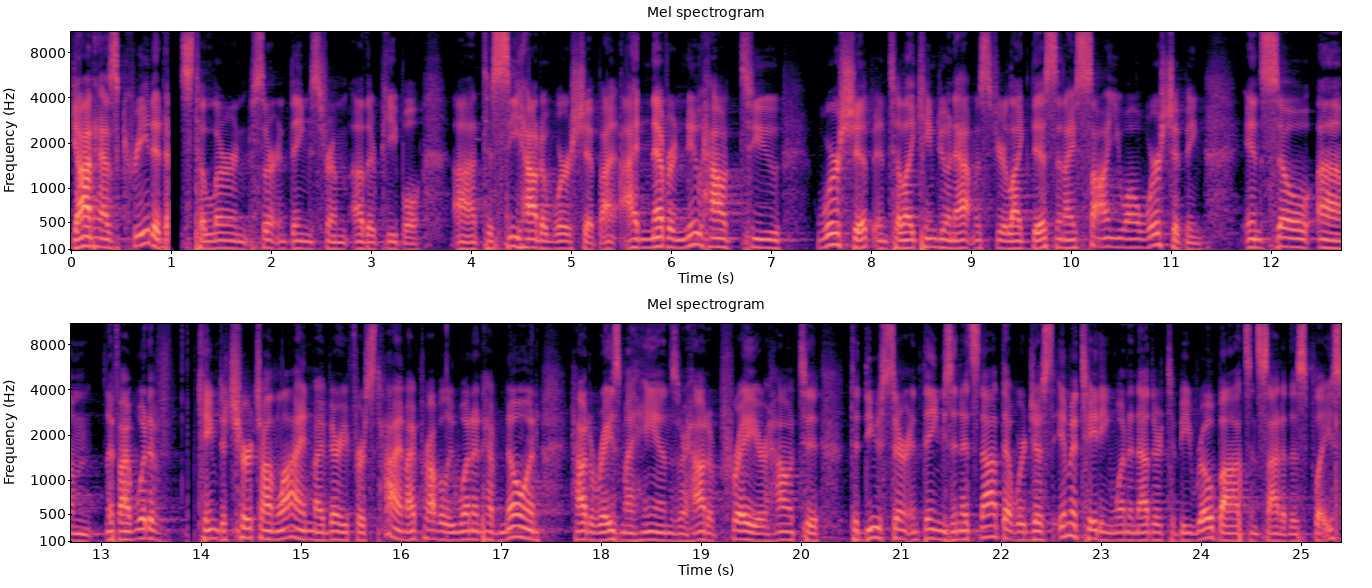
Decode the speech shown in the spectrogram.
God has created us to learn certain things from other people, uh, to see how to worship. I, I never knew how to worship until I came to an atmosphere like this and I saw you all worshiping. And so, um, if I would have came to church online my very first time, I probably wouldn't have known how to raise my hands or how to pray or how to, to do certain things. And it's not that we're just imitating one another to be robots inside of this place.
